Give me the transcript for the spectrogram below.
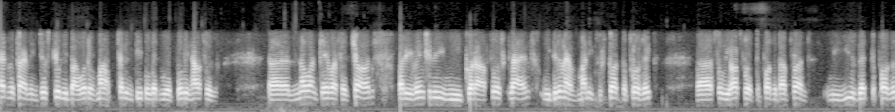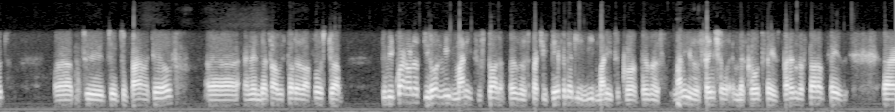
advertising just purely by word of mouth, telling people that we were building houses. Uh, no one gave us a chance, but eventually we got our first client. We didn't have money to start the project, uh, so we asked for a deposit up front. We used that deposit uh, to, to, to buy materials, uh, and then that's how we started our first job. To be quite honest, you don't need money to start a business, but you definitely need money to grow a business. Money is essential in the growth phase, but in the startup phase, uh,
